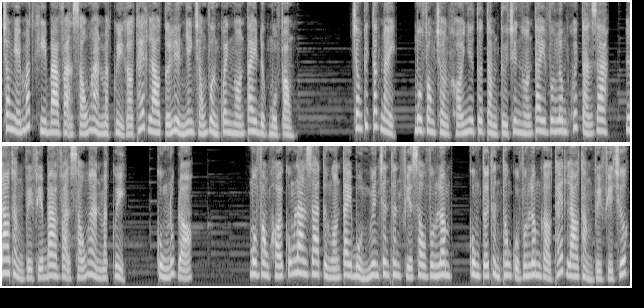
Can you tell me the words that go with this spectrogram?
trong nháy mắt khi ba vạn sáu ngàn mặt quỷ gào thét lao tới liền nhanh chóng vờn quanh ngón tay được một vòng. Trong tích tắc này, một vòng tròn khói như tơ tằm từ trên ngón tay Vương Lâm khuếch tán ra, lao thẳng về phía ba vạn sáu ngàn mặt quỷ. Cùng lúc đó, một vòng khói cũng lan ra từ ngón tay bổn nguyên chân thân phía sau Vương Lâm, cùng tới thần thông của Vương Lâm gào thét lao thẳng về phía trước.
